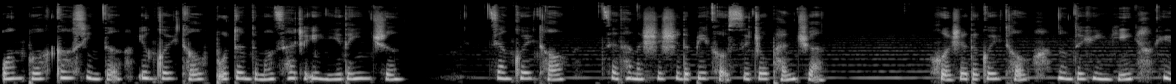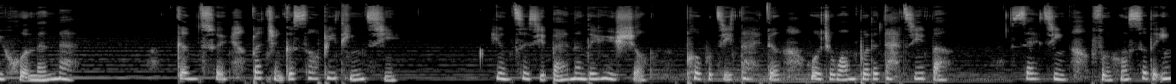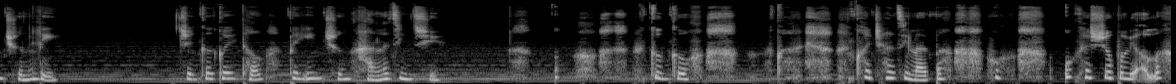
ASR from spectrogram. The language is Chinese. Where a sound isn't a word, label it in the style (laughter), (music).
王博高兴地用龟头不断地摩擦着韵仪的阴唇，将龟头在她那湿湿的闭口四周盘转。火热的龟头弄得韵仪欲火难耐，干脆把整个骚逼挺起，用自己白嫩的玉手迫不及待地握着王博的大鸡巴，塞进粉红色的阴唇里。整个龟头被阴唇含了进去。(laughs) 公公，快快插进来吧，我我快受不了了，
